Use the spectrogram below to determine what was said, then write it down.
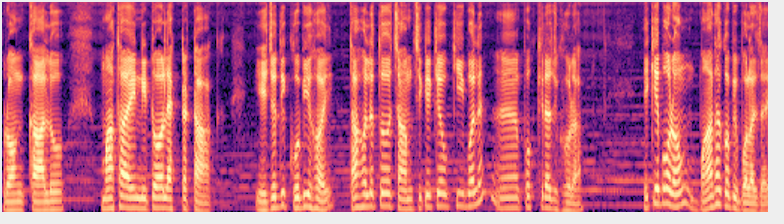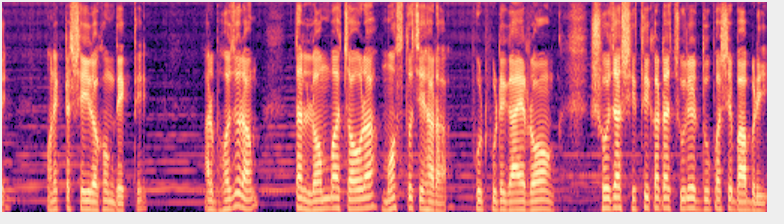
রং কালো, মাথায় নিটল একটা টাক। এ যদি কবি হয়, তাহলে তো চামচিকে কেউ কি বলে? পক্ষীরাজ ঘোড়া। একে বরং বাঁধাকপি বলা যায়। অনেকটা সেই রকম দেখতে। আর ভজরাম তার লম্বা চওড়া, মস্ত চেহারা, ফুটফুটে গায়ের রং, সোজা কাটা চুলের দুপাশে বাবড়ি,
